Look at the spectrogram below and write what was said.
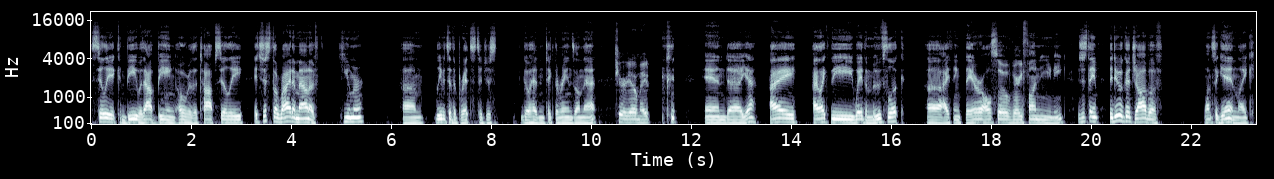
silly it can be without being over the top silly. It's just the right amount of humor. Um, leave it to the Brits to just go ahead and take the reins on that. Cheerio, mate. And uh, yeah, I I like the way the moves look. Uh, I think they're also very fun and unique. It's just they they do a good job of once again like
